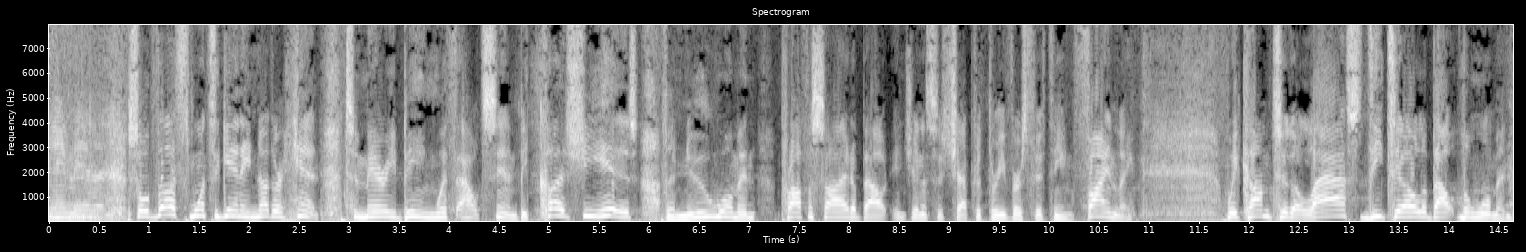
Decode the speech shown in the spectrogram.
Amen. So, thus, once again, another hint to Mary being without sin because she is the new woman prophesied about in Genesis chapter 3, verse 15. Finally, we come to the last detail about the woman.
